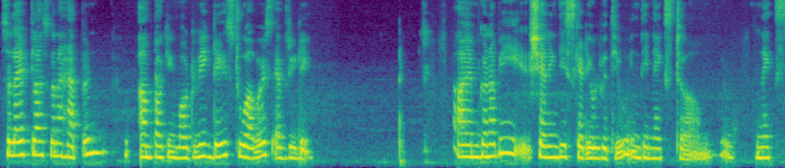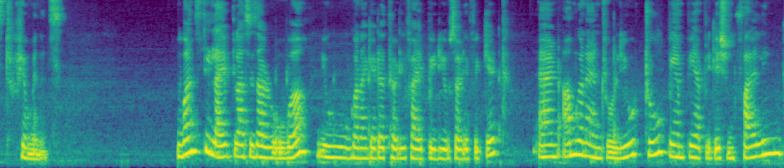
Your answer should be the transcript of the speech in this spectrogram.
So live class gonna happen i'm talking about weekdays two hours every day. I'm gonna be sharing the schedule with you in the next um, next few minutes. Once the live classes are over you're gonna get a 35 pdu certificate and I'm going to enroll you to PMP application filing.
